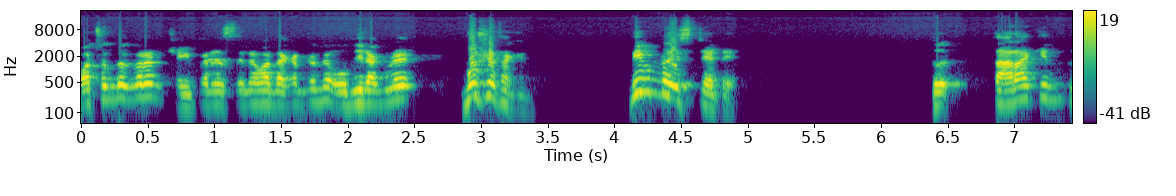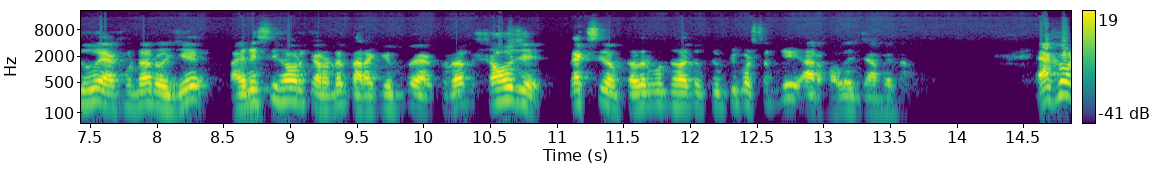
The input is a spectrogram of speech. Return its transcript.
পছন্দ করেন শাকিব খানের সিনেমা দেখার জন্য অধীর আগ্রহে বসে থাকেন বিভিন্ন স্টেটে তো তারা কিন্তু এখন আর ওই যে পাইরেসি হওয়ার কারণে তারা কিন্তু এখন আর সহজে ম্যাক্সিমাম তাদের মধ্যে হয়তো ফিফটি পার্সেন্টই আর হলে যাবে না। এখন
